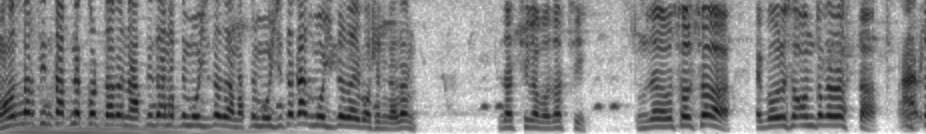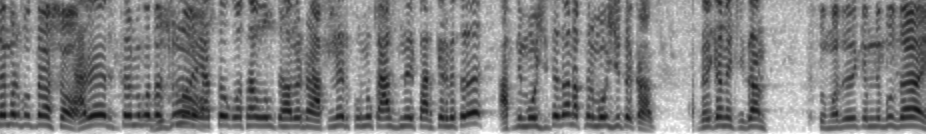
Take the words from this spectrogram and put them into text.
মহল্লার চিন্তা আপনাকে করতে হবে না। আপনি যান আপনি মসজিদে যান। আপনার মসজিদে কাজ মসজিদে যাই বসেন গা যান। যাচ্ছি বাবা যাচ্ছি। তুমি যেভাবে চলছো একবার বলেছ অন্ধকার রাস্তা। ইসলামের পথে আসো। আরে ইসলামের কথা শুনো। এত কথা বলতে হবে না। আপনার কোনো কাজ নেই পার্কের ভেতরে। আপনি মসজিদে যান আপনার মসজিদে কাজ। আপনার এখানে কি? যান। তোমাদের কেমনে বুঝাই?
